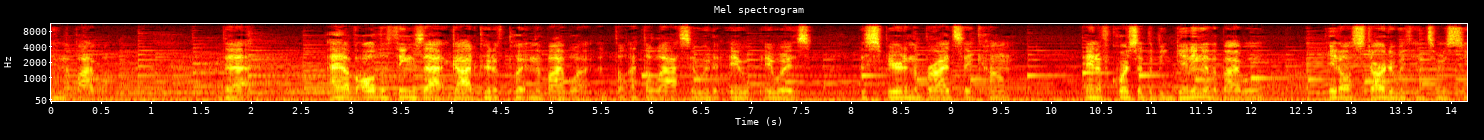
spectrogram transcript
in the Bible that out of all the things that God could have put in the Bible at the, at the last, it would it, it was the Spirit and the bride say come, and of course at the beginning of the Bible, it all started with intimacy.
